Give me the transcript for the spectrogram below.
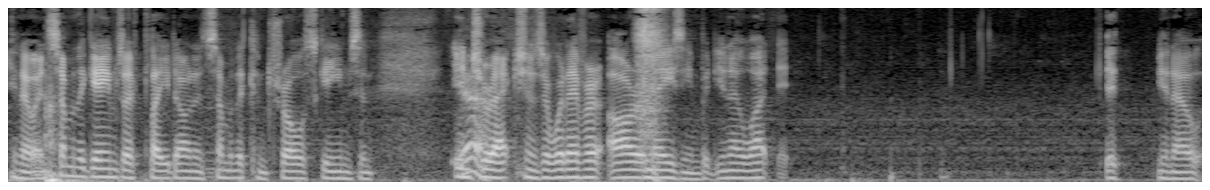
you know. And some of the games I've played on, and some of the control schemes and Yeah. interactions or whatever are amazing. But you know what? It, it you know,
